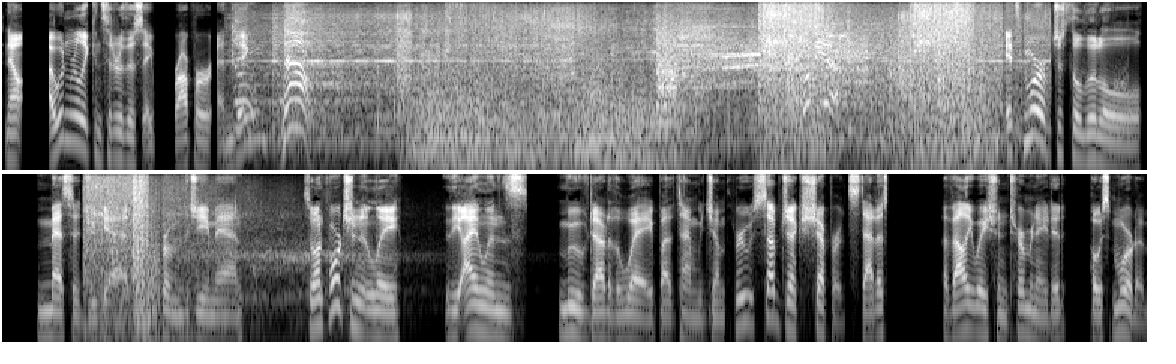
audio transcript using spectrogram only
Now, I wouldn't really consider this a proper ending. Now! It's more of just a little message you get from the G-Man. So unfortunately, the islands moved out of the way by the time we jump through. Subject Shepard. Status Evaluation terminated. Post-mortem.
